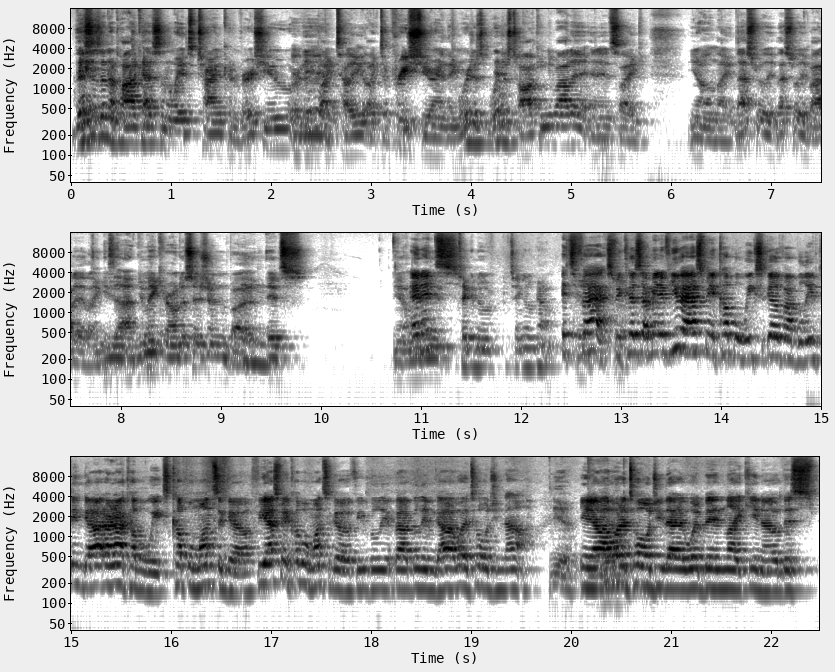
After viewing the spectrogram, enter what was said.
This isn't a podcast in a way to try and convert you or to like tell you like to preach to you or anything. We're just we're just talking about it, and it's like, you know, like that's really that's really about it. Like you, Exactly. you make your own decision, but Mhm. it's, you know, And it's- take into take into account. It's Yeah. facts because I mean, if you asked me a couple weeks ago if I believed in God, or not a couple weeks, a couple months ago, if you asked me a couple months ago if you believe if I believe in God, I would have told you no. Yeah. You know, I would have told you that it would have been like you know this,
